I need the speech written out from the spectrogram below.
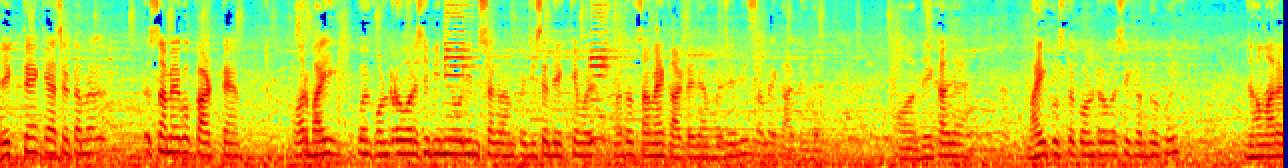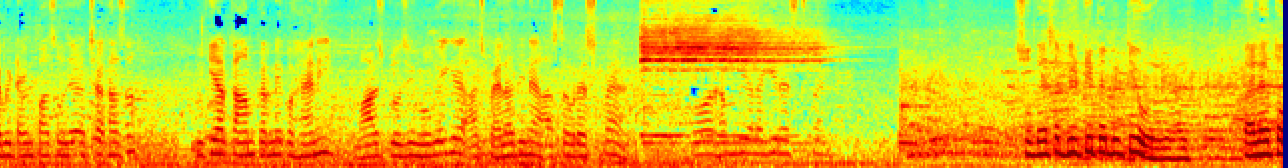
देखते हैं कैसे टमे समय को काटते हैं। और भाई कोई कंट्रोवर्सी भी नहीं हो रही इंस्टाग्राम पे, जिसे देख के मतलब समय काटे जाए, मुझे नहीं, समय काटे जाए। और देखा जाए, भाई कुछ तो कंट्रोवर्सी कर दो कोई, जो हमारा भी टाइम पास हो जाए अच्छा खासा। क्योंकि यार काम करने को है नहीं मार्च क्लोजिंग हो गई है, आज पहला दिन है, आज सब रेस्ट पे हैं, और हम भी अलग ही रेस्ट पे हैं। सुबह से बीटी पे बीटी हो रही है भाई। पहले तो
